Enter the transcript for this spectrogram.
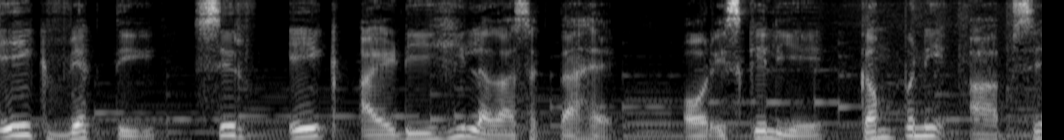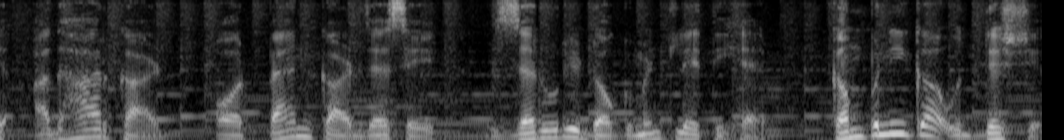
एक व्यक्ति सिर्फ़ एक आईडी ही लगा सकता है और इसके लिए कंपनी आपसे आधार कार्ड और पैन कार्ड जैसे ज़रूरी डॉक्यूमेंट लेती है। कंपनी का उद्देश्य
